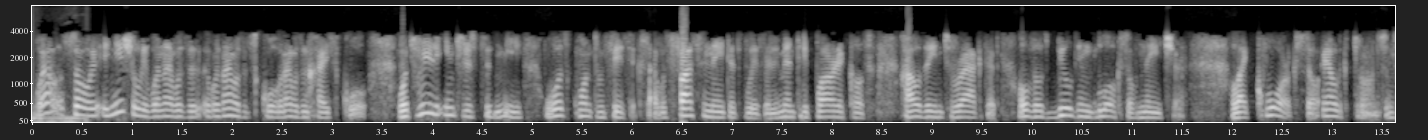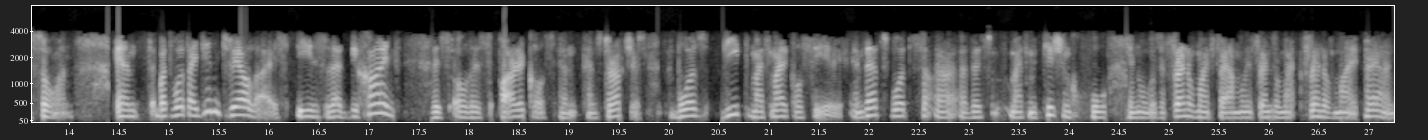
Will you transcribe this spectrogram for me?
Well, so initially, when I was when I was at school, when I was in high school, what really interested me was quantum physics. I was fascinated with elementary particles, how they interacted, all those building blocks of nature, like quarks or electrons and so on. And but what I didn't realize is that behind this all these particles and, and structures was deep mathematical theory, and that's what uh, this mathematician who you know was a friend of my family, friend of my friend of my parents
